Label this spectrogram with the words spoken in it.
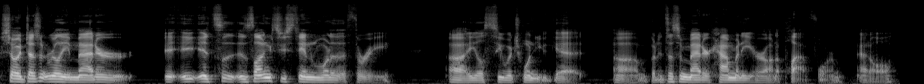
so it doesn't really matter. It- it's as long as you stand in one of the three, uh, you'll see which one you get. Um, but it doesn't matter how many are on a platform at all.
